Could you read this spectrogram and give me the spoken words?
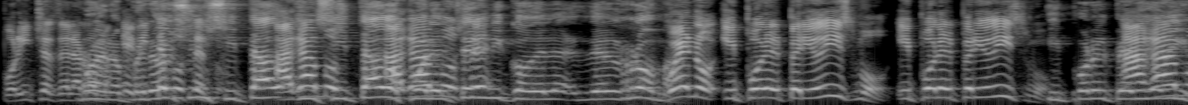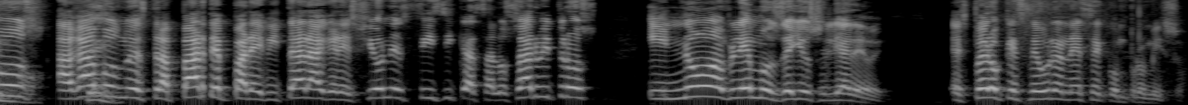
por hinchas de la Roma. Bueno, pero Evitemos eso. incitado, Hagamos- incitado por el hagamos e- técnico del, del Roma Bueno, y por el periodismo, y por el periodismo. y por el periodismo. Hagamos, hagamos Sí. nuestra parte para evitar agresiones físicas a los árbitros y no hablemos de ellos el día de hoy. Espero que se unan a ese compromiso.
